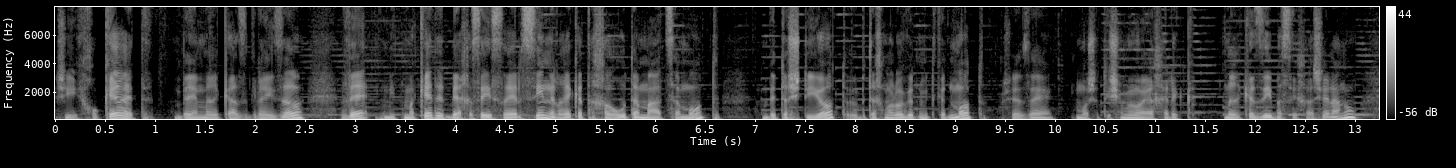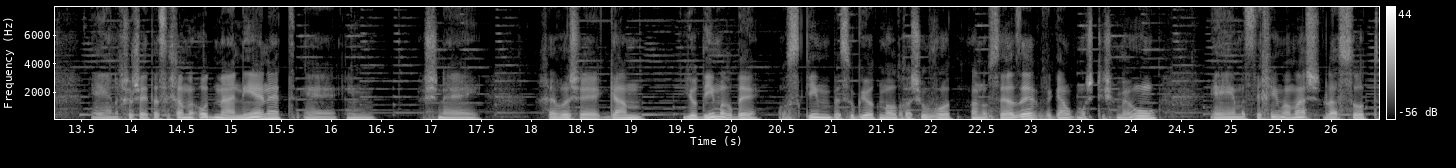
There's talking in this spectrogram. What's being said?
שהיא חוקרת במרכז גלייזר, ומתמקדת ביחסי ישראל-סין על רקע תחרות המעצמות בתשתיות ובטכנולוגיות מתקדמות, שזה, כמו שתשמעו, היה חלק מרכזי בשיחה שלנו. אה, אני חושב שהייתה שיחה מאוד מעניינת אה, עם שני חבר'ה שגם יודעים הרבה, עוסקים בסוגיות מאוד חשובות בנושא הזה, וגם כמו שתשמעו, אה, מצליחים ממש לעשות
